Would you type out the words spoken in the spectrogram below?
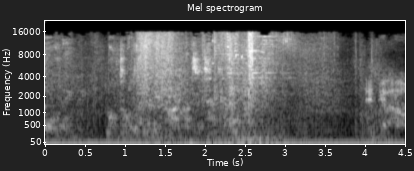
Warning. Multiple enemy pilots attacking. It's gonna hold.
